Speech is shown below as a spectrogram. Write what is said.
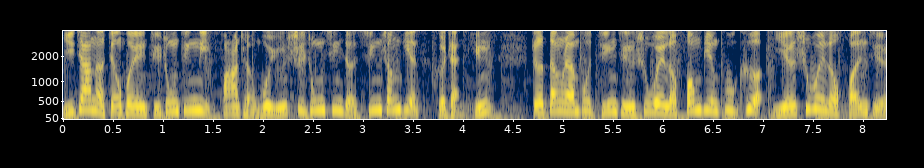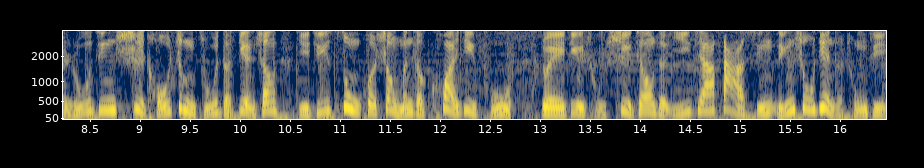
宜家呢将会集中精力发展位于市中心的新商店和展厅。这当然不仅仅是为了方便顾客，也是为了缓解如今势头正足的电商以及送货上门的快递服务对地处市郊的宜家大型零售店的冲击。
